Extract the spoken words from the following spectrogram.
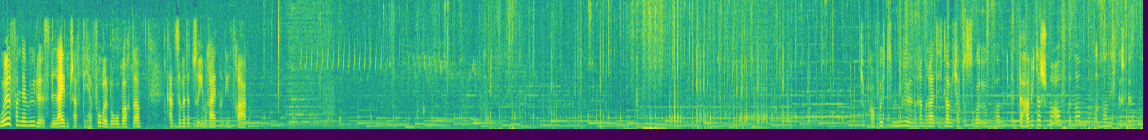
Will von der Mühle ist leidenschaftlicher Vogelbeobachter. Kannst du bitte zu ihm reiten und ihn fragen? Wo ich zum Mühlenrennen reite, ich glaube, ich habe das sogar irgendwann... Da habe ich das schon mal aufgenommen und noch nicht geschnitten.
